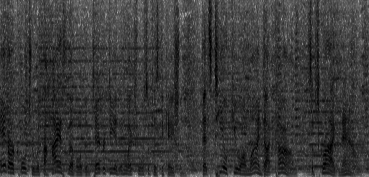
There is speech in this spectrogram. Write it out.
and our culture with the highest level of integrity and intellectual sophistication. That's TOQOnline.com. Subscribe now.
